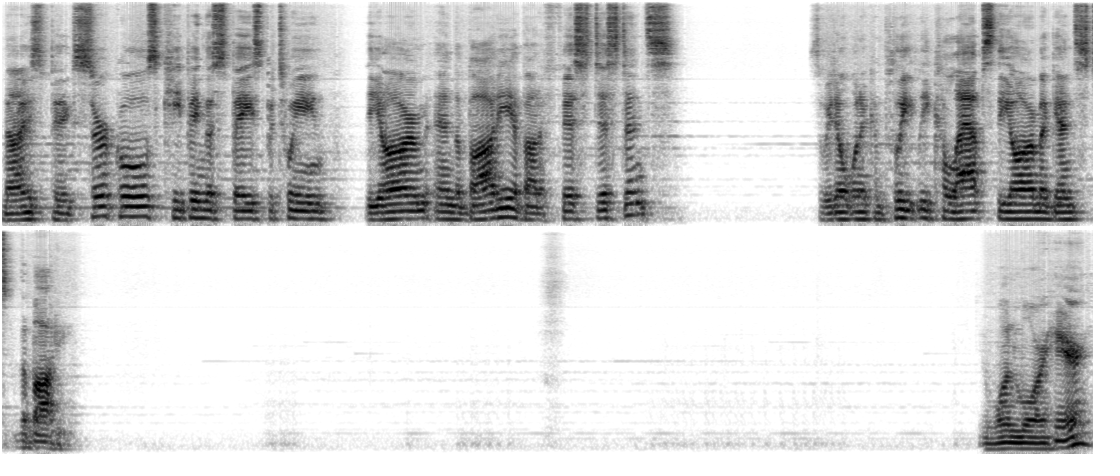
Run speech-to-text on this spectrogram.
Nice big circles, keeping the space between the arm and the body about a fist distance. So we don't want to completely collapse the arm against the body. One more here.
